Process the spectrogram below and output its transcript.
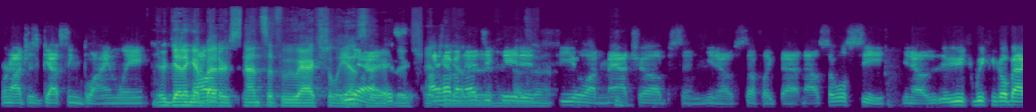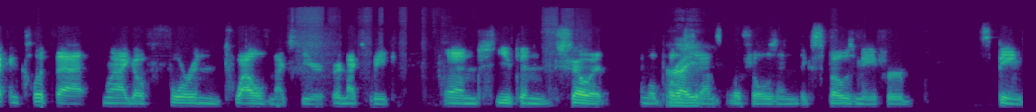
We're not just guessing blindly. You're getting now, a better sense of who actually has yeah, their, their I have an educated feel on matchups and you know stuff like that now. So we'll see. You know, we, we can go back and clip that when I go four and twelve next year or next week, and you can show it and we'll post right. it on socials and expose me for being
